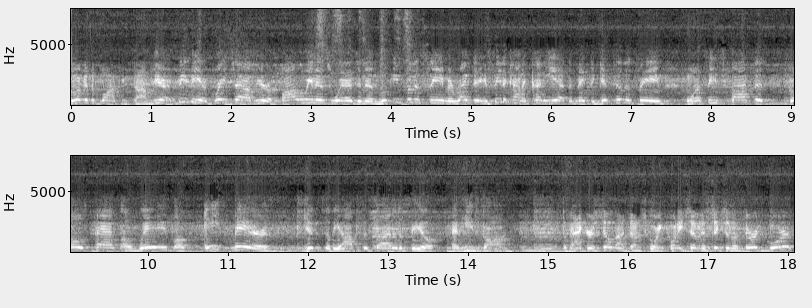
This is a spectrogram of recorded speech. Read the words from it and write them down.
Look at the blocking, Tom. Yeah, Beebe, a great job here of following his wedge and then looking for the seam. And right there, you see the kind of cut he had to make to get to the seam. Once he spots it, goes past a wave of eight Bears, getting to the opposite side of the field, and he's gone. The Packers still not done scoring. 27 to 6 in the third quarter.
